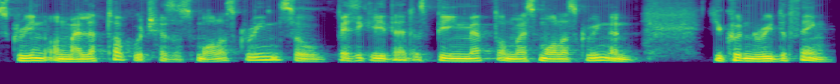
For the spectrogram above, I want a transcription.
screen on my laptop, which has a smaller screen. So basically, that is being mapped on my smaller screen, and you couldn't read a thing.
